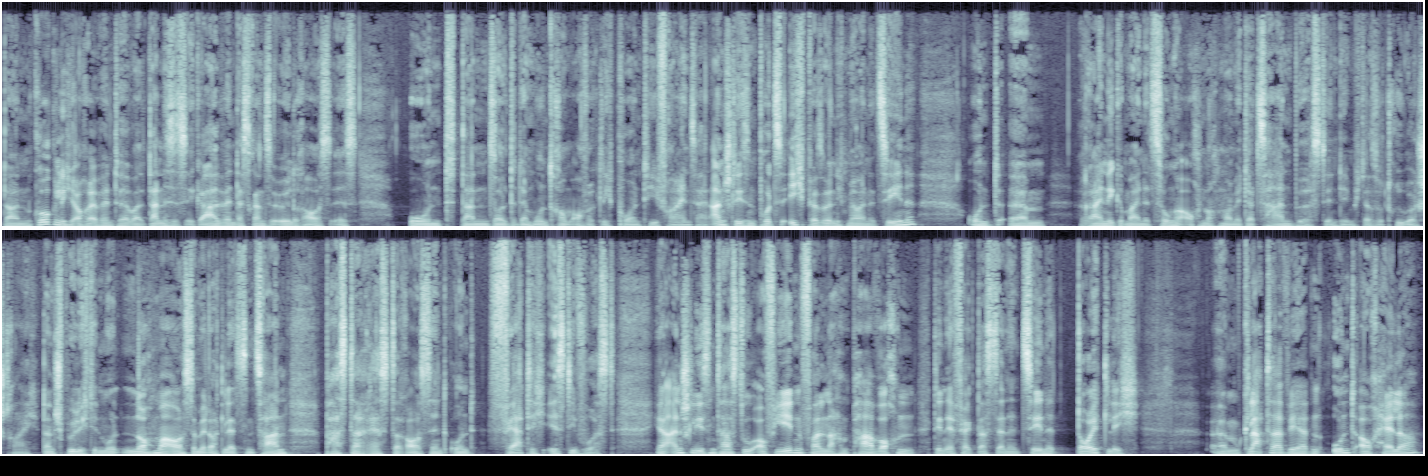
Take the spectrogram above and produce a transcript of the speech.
Dann gurgel ich auch eventuell, weil dann ist es egal, wenn das ganze Öl raus ist. Und dann sollte der Mundraum auch wirklich porentief rein sein. Anschließend putze ich persönlich mir meine Zähne und ähm, reinige meine Zunge auch nochmal mit der Zahnbürste, indem ich da so drüber streiche. Dann spüle ich den Mund nochmal aus, damit auch die letzten Zahnpasta-Reste raus sind und fertig ist die Wurst. Ja, anschließend hast du auf jeden Fall nach ein paar Wochen den Effekt, dass deine Zähne deutlich ähm, glatter werden und auch heller.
